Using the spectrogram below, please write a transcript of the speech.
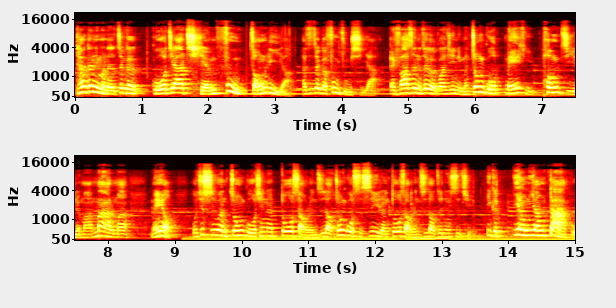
他跟你们的这个国家前副总理啊，还是这个副主席啊，哎，发生了这个关系，你们中国媒体抨击了吗？骂了吗？没有，我就试问中国现在多少人知道？中国十四亿人多少人知道这件事情？一个泱泱大国。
